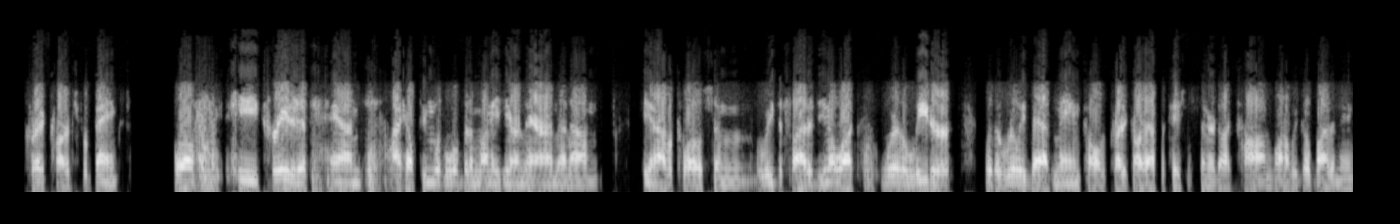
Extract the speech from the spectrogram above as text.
credit cards for banks well, he created it, and I helped him with a little bit of money here and there, and then um, he and I were close, and we decided, you know what, we're the leader with a really bad name called creditcardapplicationcenter.com. Why don't we go by the name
